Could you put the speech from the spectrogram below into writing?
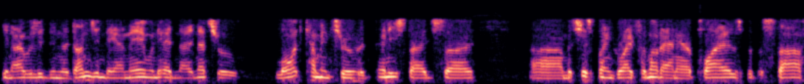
you know we lived in the dungeon down there. We had no natural light coming through at any stage, so um, it's just been great for not only our players but the staff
